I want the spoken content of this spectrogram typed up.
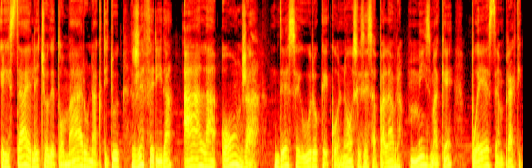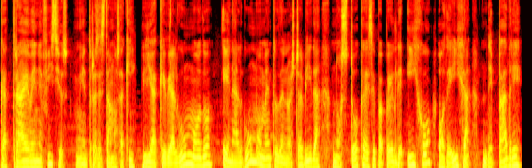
está el hecho de tomar una actitud referida a la honra. De seguro que conoces esa palabra, misma que puesta en práctica trae beneficios mientras estamos aquí, ya que de algún modo, en algún momento de nuestra vida, nos toca ese papel de hijo o de hija, de padre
